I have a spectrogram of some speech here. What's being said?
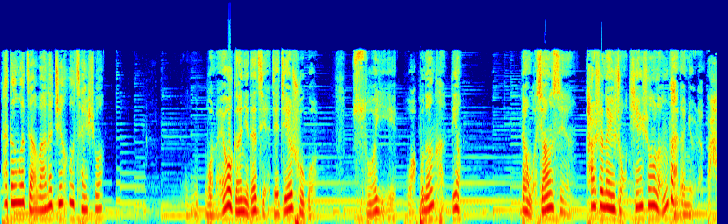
他等我讲完了之后才说：“我没有跟你的姐姐接触过，所以我不能肯定。但我相信她是那种天生冷感的女人吧。”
